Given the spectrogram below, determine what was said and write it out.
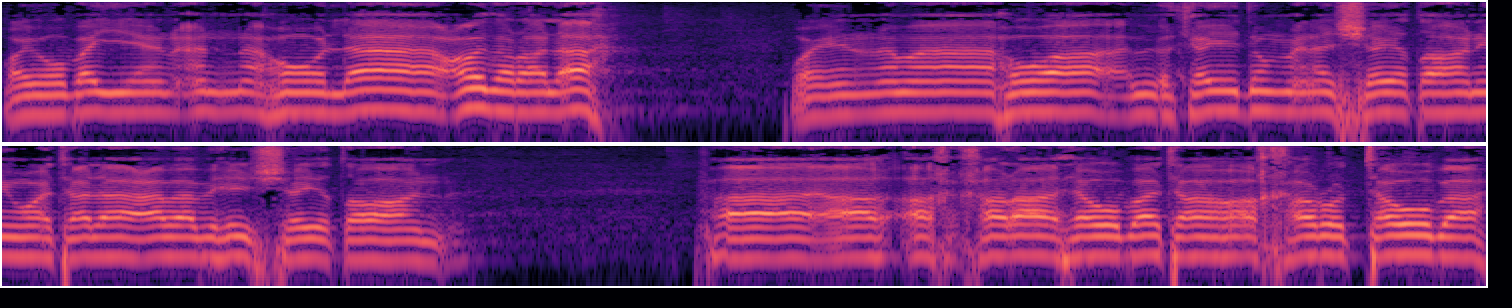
ويبين أنه لا عذر له وإنما هو كيد من الشيطان وتلاعب به الشيطان. فأخر توبته وأخروا التوبة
